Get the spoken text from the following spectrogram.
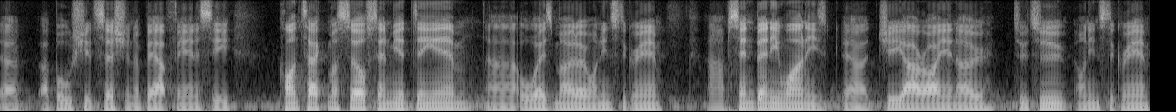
a, a bullshit session about fantasy, contact myself, send me a DM, uh, always moto on Instagram. Um, send Benny one. He's uh, G R I N O 22 on Instagram,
